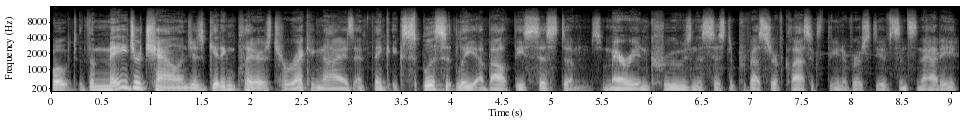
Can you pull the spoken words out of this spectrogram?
Quote, the major challenge is getting players to recognize and think explicitly about these systems. Marion Cruz, an assistant professor of classics at the University of Cincinnati,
